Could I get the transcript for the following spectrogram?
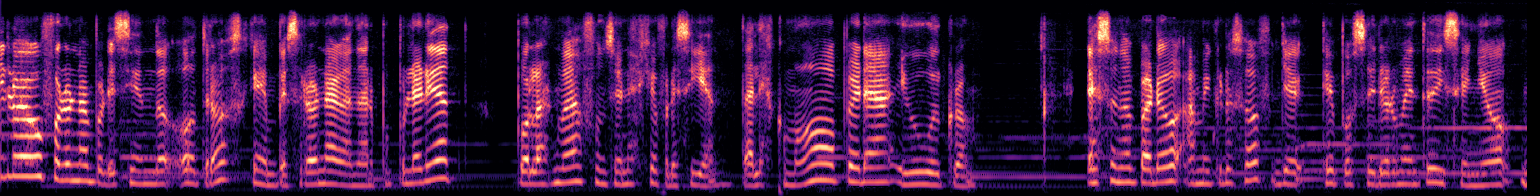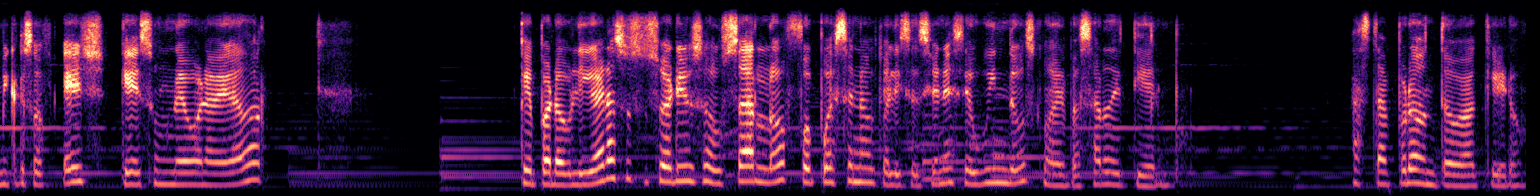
Y luego fueron apareciendo otros que empezaron a ganar popularidad por las nuevas funciones que ofrecían, tales como Opera y Google Chrome. Esto no paró a Microsoft, ya que posteriormente diseñó Microsoft Edge, que es un nuevo navegador, que para obligar a sus usuarios a usarlo fue puesto en actualizaciones de Windows con el pasar del tiempo. Hasta pronto, vaquero.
